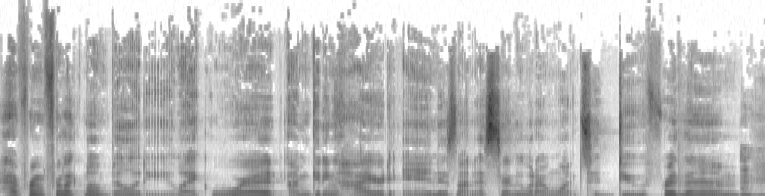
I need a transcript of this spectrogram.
have room for like mobility. Like what I'm getting hired in is not necessarily what I want to do for them. Mm-hmm.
